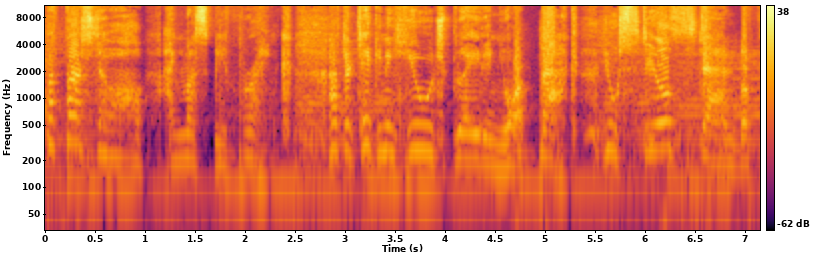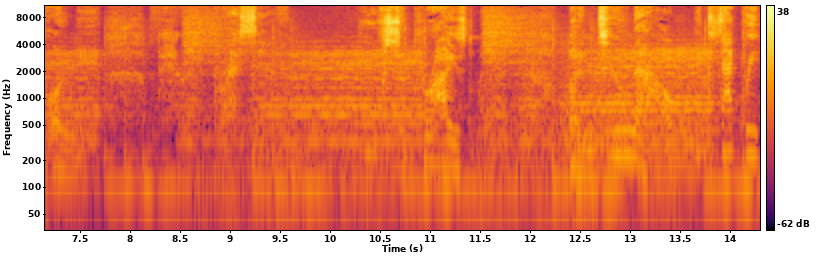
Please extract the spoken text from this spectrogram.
But first of all, I must be frank. After taking a huge blade in your back, you still stand before me. Very impressive. You've surprised me. But until now, exactly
